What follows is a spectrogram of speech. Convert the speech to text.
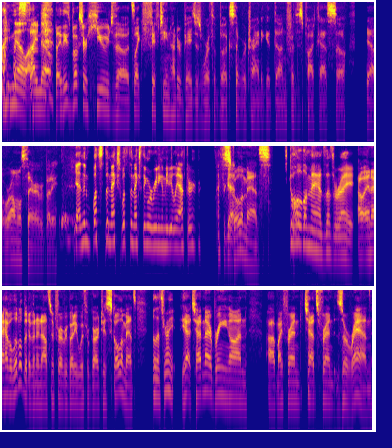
i know i know Like these books are huge though. It's like 1500 pages worth of books that we're trying to get done for this podcast. So, yeah, we're almost there everybody. Yeah, and then what's the next? What's the next thing we're reading immediately after? I forget. Scholomance. Scholomance. That's right. Oh, and I have a little bit of an announcement for everybody with regard to Scholomance. Oh, that's right. Yeah, Chad and I are bringing on uh, my friend Chad's friend Zoran,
